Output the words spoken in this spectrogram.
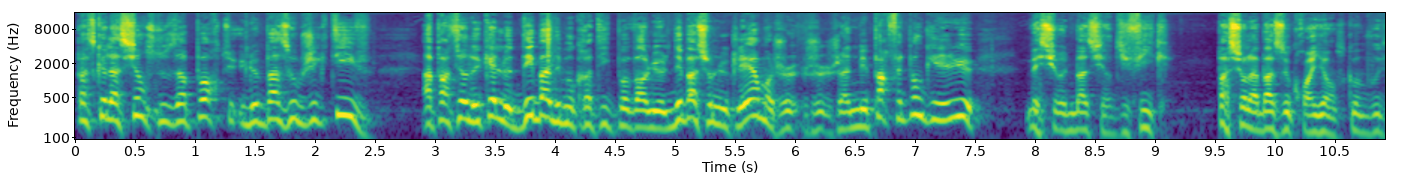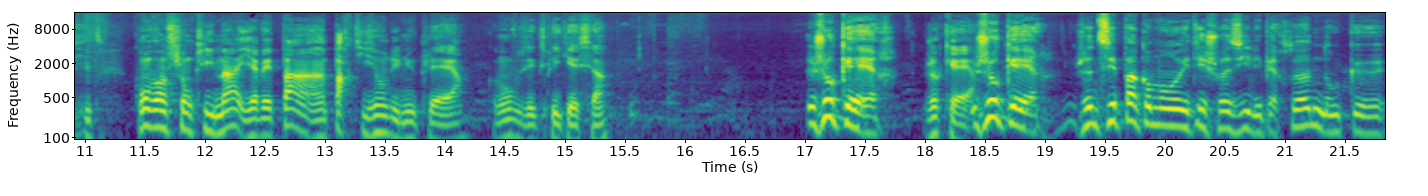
parce que la science nous apporte une base objective à partir de laquelle le débat démocratique peut avoir lieu. Le débat sur le nucléaire, moi, j'admets parfaitement qu'il ait lieu, mais sur une base scientifique, pas sur la base de croyances, comme vous dites. Convention climat, il n'y avait pas un partisan du nucléaire. Comment vous expliquez ça? Joker. Joker. Joker. Je ne sais pas comment ont été choisies les personnes, donc euh,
